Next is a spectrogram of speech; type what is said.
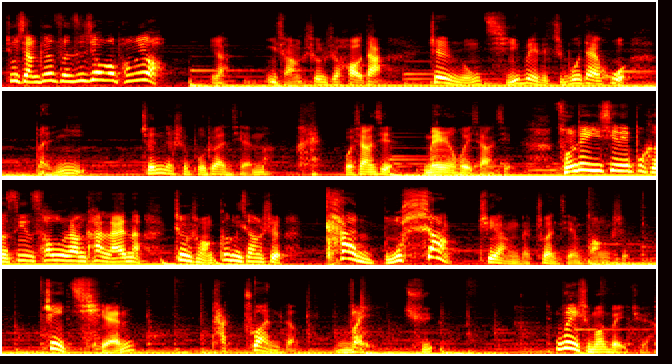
就想跟粉丝交个朋友。”你看，一场声势浩大、阵容齐备的直播带货，本意真的是不赚钱吗？我相信没人会相信。从这一系列不可思议的操作上看来呢，郑爽更像是看不上这样的赚钱方式。这钱，他赚的委屈。为什么委屈啊？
